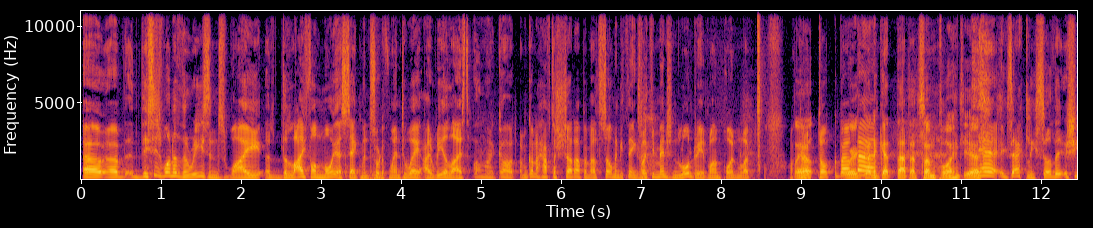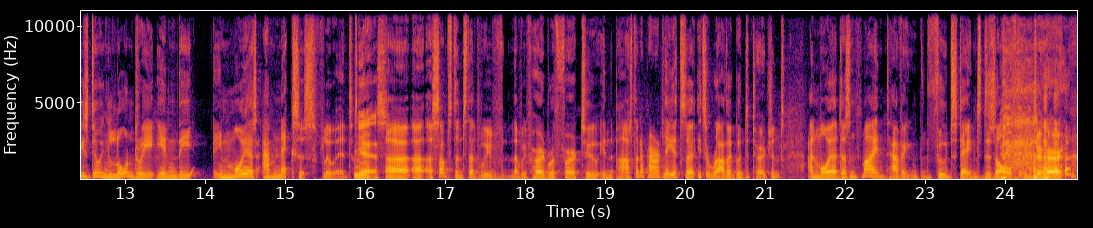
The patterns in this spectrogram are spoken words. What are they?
uh, uh, this is one of the reasons why uh, the Life on Moya segment sort of went away. I realized, oh my god, I'm gonna have to shut up about so many things. Like you mentioned laundry at one point. I'm like, I can't talk about that. We're going to get that at some point. Yes. Yeah, exactly. So the, she's doing laundry in the in Moya's amnexus fluid. Yes. uh, a, a substance that we've that we've heard referred to in the past, and apparently it's a it's a rather good detergent. And Moya doesn't mind having food stains dissolved into her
